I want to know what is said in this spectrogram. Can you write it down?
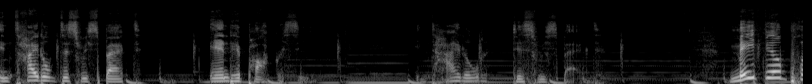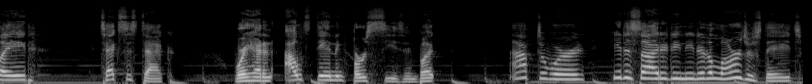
entitled disrespect and hypocrisy. Entitled disrespect. Mayfield played Texas Tech, where he had an outstanding first season, but afterward, he decided he needed a larger stage,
